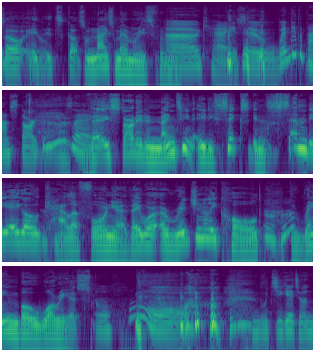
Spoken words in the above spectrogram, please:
so it, it's got some nice memories for me. Okay, so when did the band start the music? They started in 1986 in San Diego, California. They were originally called the Rainbow Warriors. 어, 무지개 전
